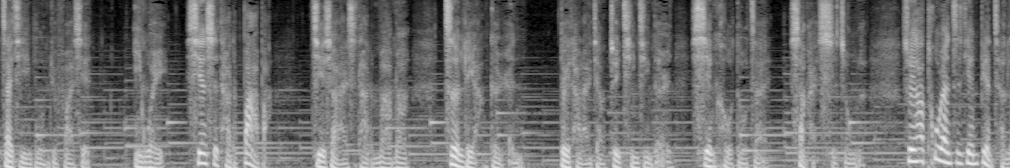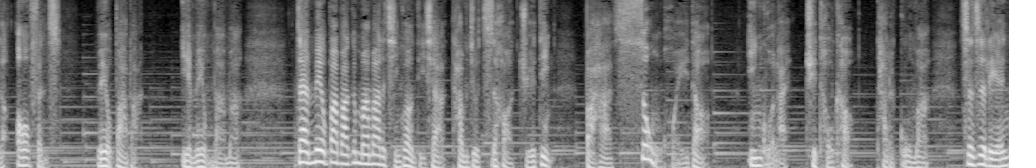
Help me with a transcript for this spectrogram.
再进一步，我们就发现，因为先是他的爸爸，接下来是他的妈妈，这两个人对他来讲最亲近的人，先后都在上海失踪了，所以他突然之间变成了 orphans，没有爸爸，也没有妈妈。在没有爸爸跟妈妈的情况底下，他们就只好决定把他送回到英国来去投靠他的姑妈，甚至连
